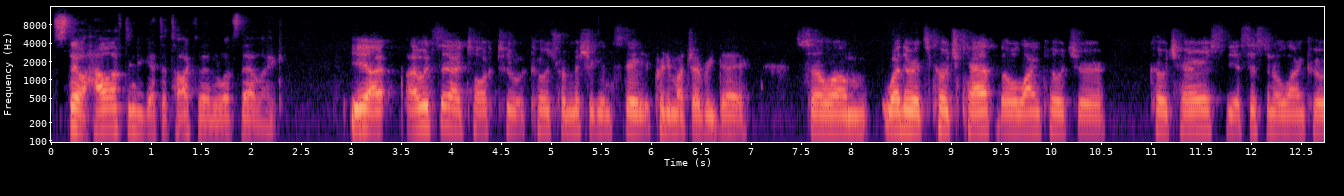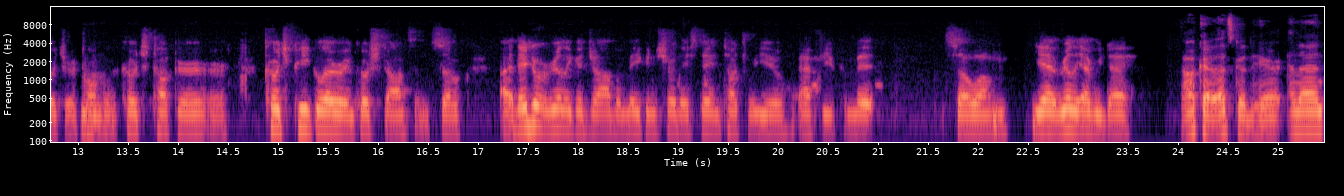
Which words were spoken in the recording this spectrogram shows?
still, how often do you get to talk to them, and what's that like? Yeah, I, I would say I talk to a coach from Michigan State pretty much every day. So um, whether it's Coach Kap, the O line coach, or Coach Harris, the assistant O line coach, or mm-hmm. Coach Tucker or Coach Peagler and Coach Johnson. So uh, they do a really good job of making sure they stay in touch with you after you commit. So um, yeah, really every day. Okay, that's good to hear. And then,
